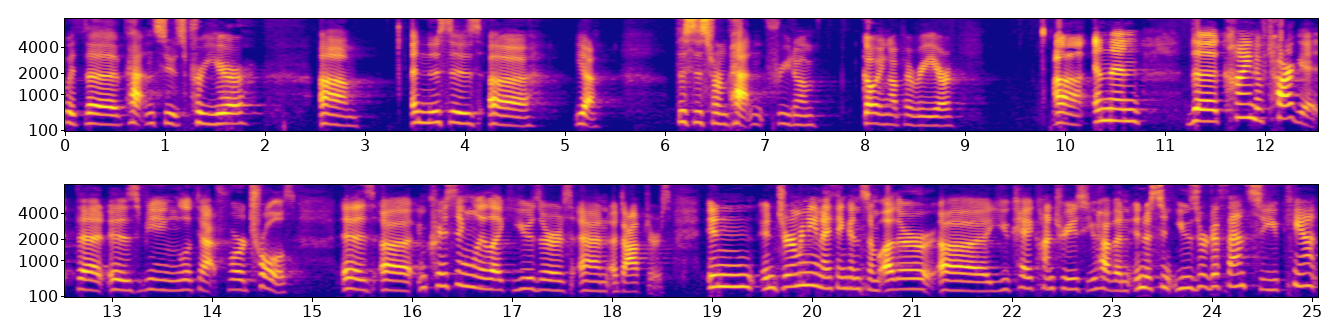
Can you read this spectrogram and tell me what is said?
with the patent suits per year. Um, and this is, uh, yeah, this is from patent freedom going up every year. Uh, and then the kind of target that is being looked at for trolls is uh, increasingly like users and adopters. In, in Germany and I think in some other uh, UK countries, you have an innocent user defense, so you can't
